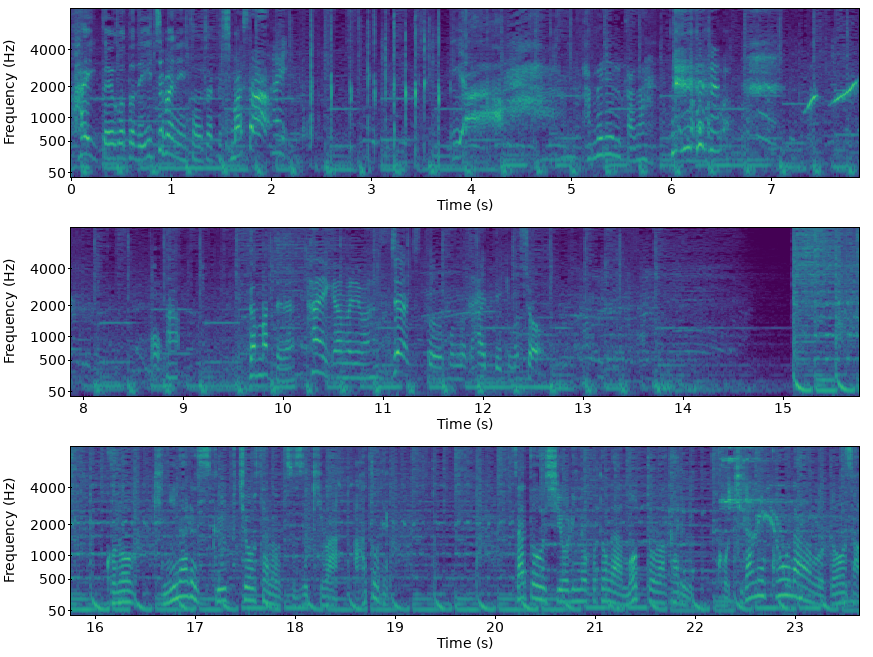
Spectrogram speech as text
はいということで市場に到着しました、はい。い、やー食べれるかな？おあ頑張ってね。はい頑張ります。じゃあちょっとこの中入っていきましょう。この気になるスクープ調査の続きは後で。佐藤しおりのことがもっとわかるこちらのコーナーをどうぞ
